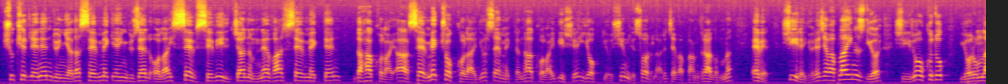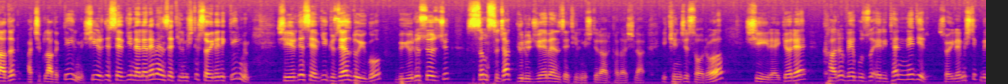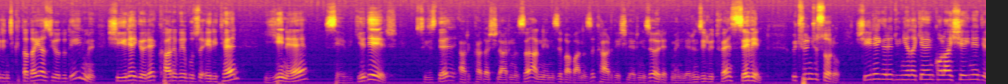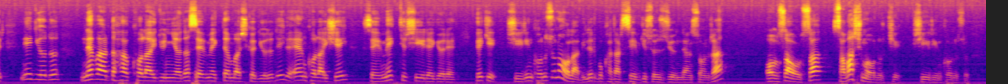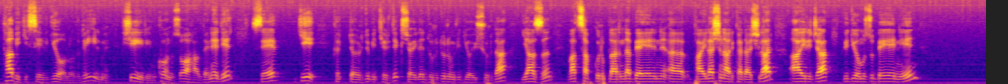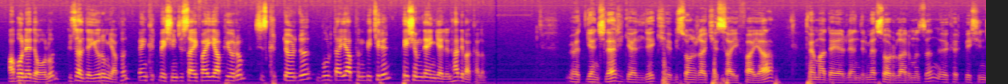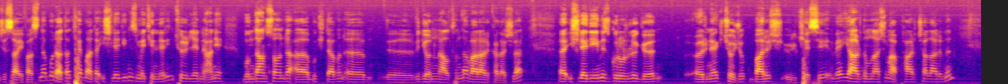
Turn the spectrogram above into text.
Şu kirlenen dünyada sevmek en güzel olay. Sev, sevil canım ne var sevmekten daha kolay. Aa sevmek çok kolay diyor. Sevmekten daha kolay bir şey yok diyor. Şimdi soruları cevaplandıralım mı? Evet. Şiire göre cevaplayınız diyor. Şiiri okuduk, yorumladık, açıkladık değil mi? Şiirde sevgi nelere benzetilmiştir söyledik değil mi? Şiirde sevgi güzel duygu, büyülü sözcük, sımsıcak gülücüğe benzetilmiştir arkadaşlar. İkinci soru. Şiire göre karı ve buzu eriten nedir? Söylemiştik birinci kıtada yazıyordu değil mi? Şiire göre karı ve buzu eriten yine sevgidir. Siz de arkadaşlarınızı, annenizi, babanızı, kardeşlerinizi, öğretmenlerinizi lütfen sevin. Üçüncü soru. Şiire göre dünyadaki en kolay şey nedir? Ne diyordu? Ne var daha kolay dünyada sevmekten başka diyordu değil mi? En kolay şey sevmektir şiire göre. Peki şiirin konusu ne olabilir bu kadar sevgi sözcüğünden sonra? Olsa olsa savaş mı olur ki şiirin konusu? Tabii ki sevgi olur değil mi? Şiirin konusu o halde nedir? Sevgi. 44'ü bitirdik. Şöyle durdurun videoyu şurada. Yazın. WhatsApp gruplarında beğeni, e, paylaşın arkadaşlar. Ayrıca videomuzu beğenin. Abone de olun. Güzel de yorum yapın. Ben 45. sayfayı yapıyorum. Siz 44'ü burada yapın, bitirin. Peşimden gelin. Hadi bakalım. Evet gençler geldik bir sonraki sayfaya. Tema değerlendirme sorularımızın e, 45. sayfasında. Burada temada işlediğiniz metinlerin türlerini hani bundan sonra e, bu kitabın e, e, videonun altında var arkadaşlar. E, işlediğimiz gururlu gün, örnek çocuk, barış ülkesi ve yardımlaşma parçalarının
